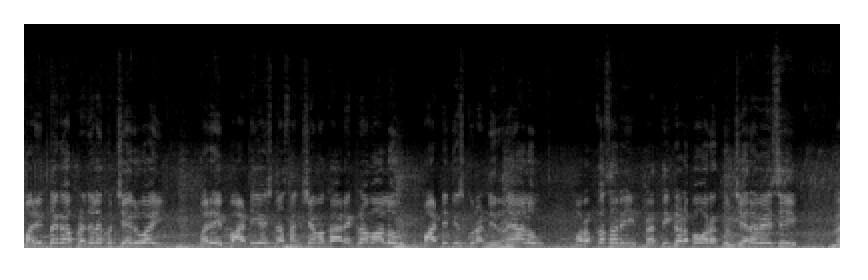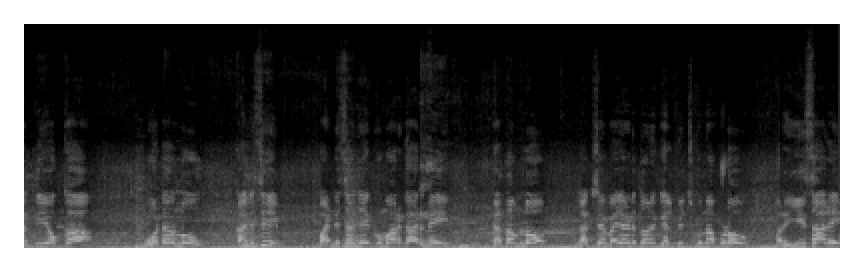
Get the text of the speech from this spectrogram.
మరింతగా ప్రజలకు చేరువై మరి పార్టీ చేసిన సంక్షేమ కార్యక్రమాలు పార్టీ తీసుకున్న నిర్ణయాలు మరొక్కసారి ప్రతి గడప వరకు చేరవేసి ప్రతి ఒక్క ఓటర్ను కలిసి బండి సంజయ్ కుమార్ గారిని గతంలో లక్ష మెజార్టీతో గెలిపించుకున్నప్పుడు మరి ఈసారి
